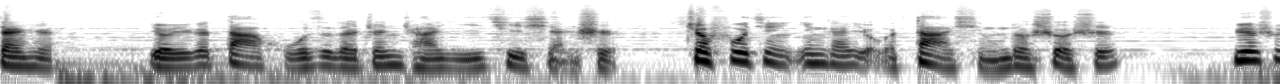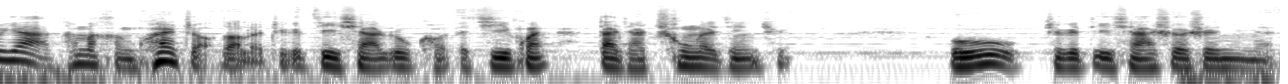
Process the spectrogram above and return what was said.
但是，有一个大胡子的侦察仪器显示，这附近应该有个大型的设施。约书亚他们很快找到了这个地下入口的机关，大家冲了进去。哦，这个地下设施里面。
